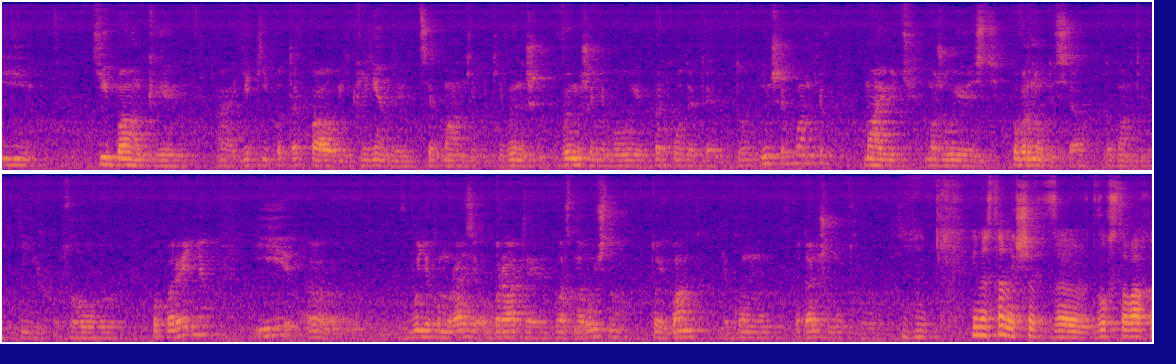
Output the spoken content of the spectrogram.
і ті банки, які потерпали, і клієнти цих банків, які вимушені, були переходити до інших банків, мають можливість повернутися до банків, які їх обслуговували попередньо, і е, в будь-якому разі обирати власноручно той банк, якому в подальшому обслуговуватися. І наостанок ще в двох словах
